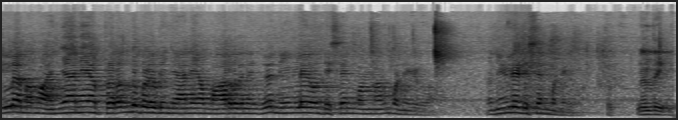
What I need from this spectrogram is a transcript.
இல்லை நம்ம அஞ்ஞானியாக பிறந்து மறுபடியும் ஞானியாக மாறுறதுன்னு நீங்களே டிசைன் பண்ணாலும் பண்ணிக்கலாம் அதை நீங்களே டிசைன் பண்ணிக்கலாம் நன்றிங்க.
